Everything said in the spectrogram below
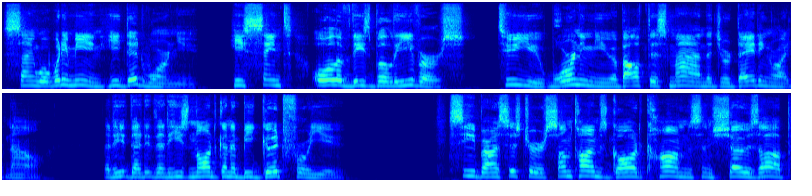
saying, "Well, what do you mean? He did warn you. He sent all of these believers to you, warning you about this man that you're dating right now." That, he, that, that he's not going to be good for you See, brothers and sometimes God comes and shows up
